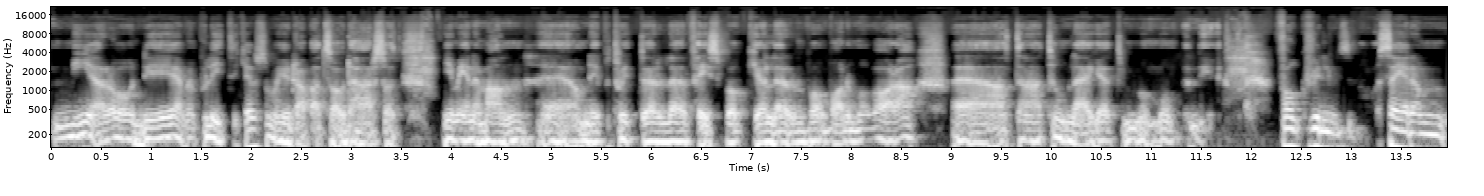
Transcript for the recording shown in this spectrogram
mer och det är även politiker som har drabbats av det här. Så att gemene man, eh, om det är på Twitter eller Facebook eller vad, vad det må vara, eh, att det här tonläget folk vill säga det de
